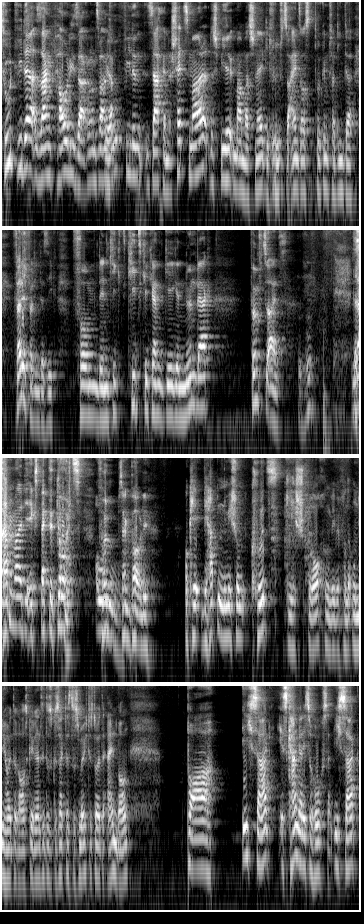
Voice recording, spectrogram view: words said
tut wieder St. Pauli-Sachen und zwar in ja. so vielen Sachen. Schätz mal, das Spiel, machen wir es schnell, geht 5 mhm. zu 1 aus, drückend verdienter, völlig verdienter Sieg von den Kiezkickern gegen Nürnberg. 5 zu 1. Mhm. Sag mir mal die Expected Goals von oh. St. Pauli. Okay, wir hatten nämlich schon kurz gesprochen, wie wir von der Uni heute rausgegangen sind, dass du gesagt hast, das möchtest du heute einbauen. Boah, ich sag, es kann gar nicht so hoch sein. Ich sag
